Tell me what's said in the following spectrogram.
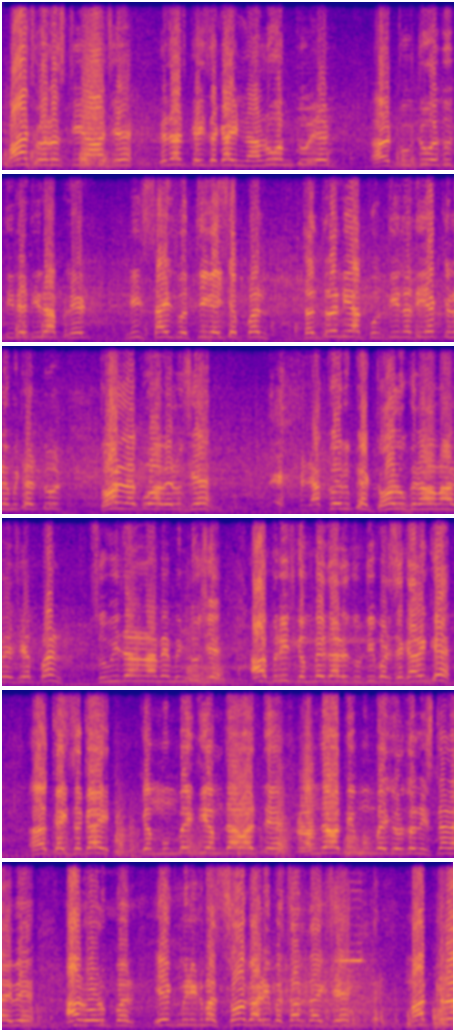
પાંચ વર્ષથી આ છે. કદાચ કહી શકાય નાનું અમતું એક તૂટું હતું, ધીરે ધીરે આ પ્લેટની સાઇઝ વધતી ગઈ છે, પણ તંત્રની આ ખુલતી નથી. એક કિલોમીટર દૂર, ત્રણ નાકું આવેલું છે. લાખો રૂપિયા ઢોલ ઉઘરાવવામાં આવે છે, પણ સુવિધાના નામે મીંડું છે. આ બ્રિજ ગમે ત્યારે તૂટી પડશે. કારણ કે કહી શકાય કે મુંબઈથી અમદાવાદ અમદાવાદથી મુંબઈ જોડતો નેશનલ હાઈવે આ રોડ પર એક મિનિટમાં સો ગાડી પસાર થાય છે. માત્ર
